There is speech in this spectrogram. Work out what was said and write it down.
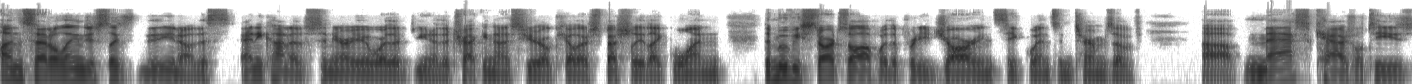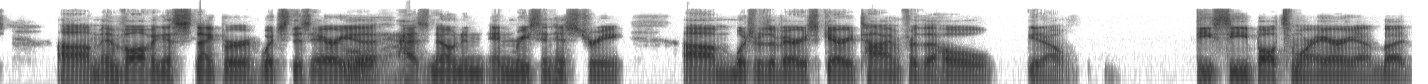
unsettling, just like you know, this any kind of scenario where they're you know they're tracking down a serial killer, especially like one. The movie starts off with a pretty jarring sequence in terms of uh mass casualties um involving a sniper, which this area Ooh. has known in, in recent history, um, which was a very scary time for the whole, you know, DC Baltimore area, but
